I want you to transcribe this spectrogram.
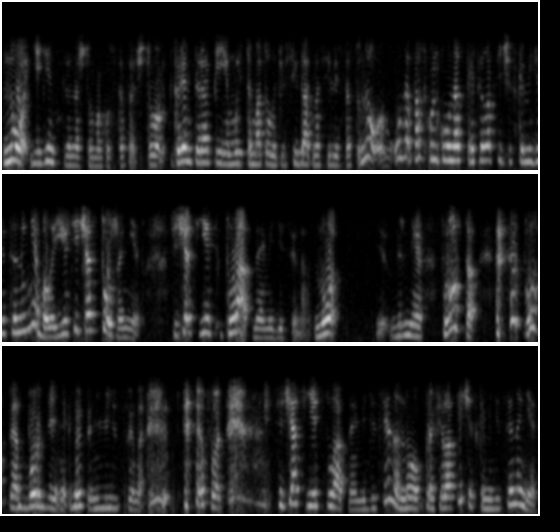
но единственное, что могу сказать, что к РЭМ-терапии мы, стоматологи, всегда относились... Ну, у нас, поскольку у нас профилактической медицины не было, ее сейчас тоже нет. Сейчас есть платная медицина, но вернее, просто платный отбор денег, но это не медицина. вот. Сейчас есть платная медицина, но профилактической медицины нет.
